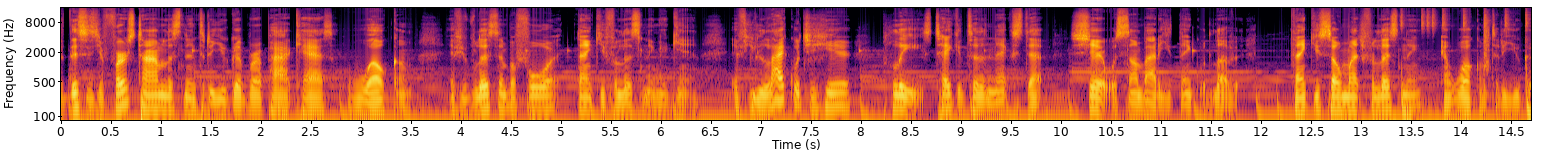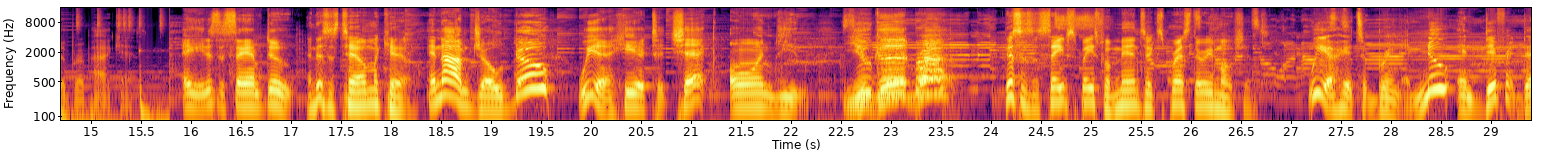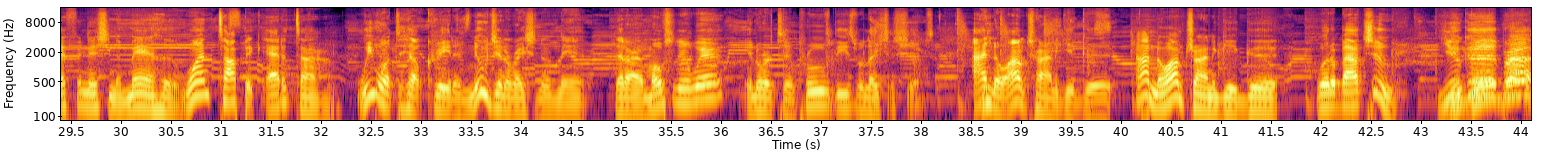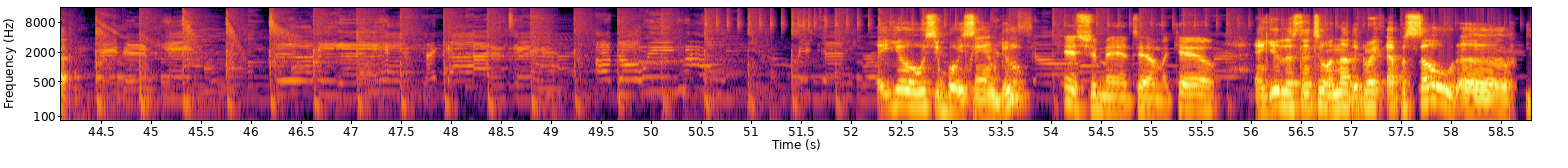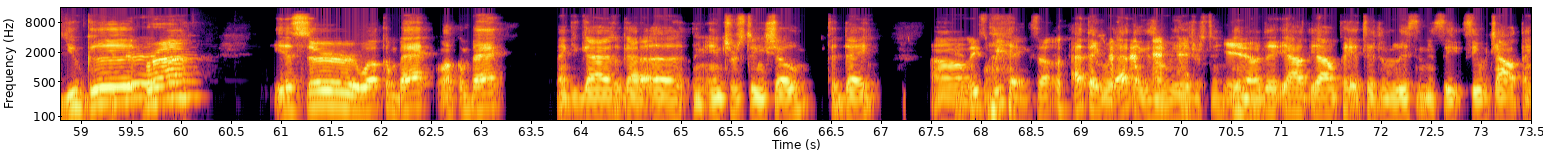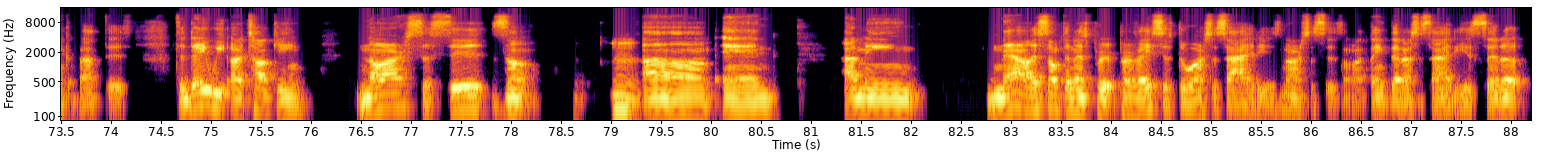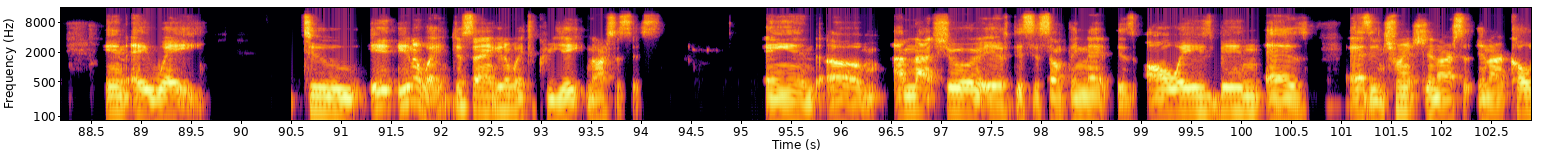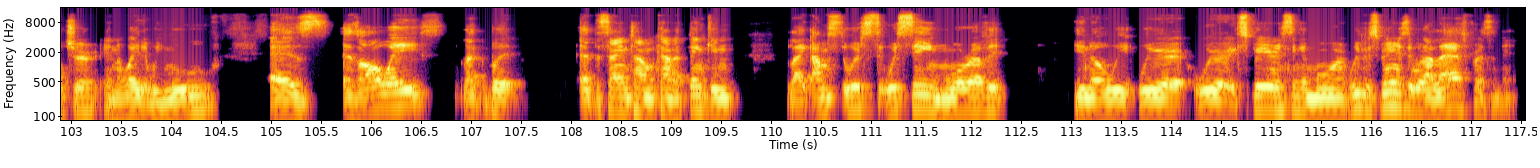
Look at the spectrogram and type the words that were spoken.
If this is your first time listening to the You Good Bro podcast, welcome. If you've listened before, thank you for listening again. If you like what you hear, please take it to the next step. Share it with somebody you think would love it. Thank you so much for listening, and welcome to the You Good Bro podcast. Hey, this is Sam Duke. And this is Tel McKell. And I'm Joe Duke. We are here to check on you. You good, bruh? This is a safe space for men to express their emotions. We are here to bring a new and different definition of manhood, one topic at a time. We want to help create a new generation of men that are emotionally aware in order to improve these relationships. I know I'm trying to get good. I know I'm trying to get good. What about you? You, good, bruh? Hey yo, it's your boy Sam Duke. It's your man Tel McKell. And you're listening to another great episode of You Good, Bruh? Yes, sir. Welcome back. Welcome back. Thank you guys. We got a, uh, an interesting show today. Um, At least we think so. I think we, I think it's gonna be interesting. yeah. You know, they, y'all y'all pay attention listen and see see what y'all think about this. Today we are talking narcissism. Mm. Um, and I mean, now it's something that's per- pervasive through our society is narcissism. I think that our society is set up in a way to, in, a way, just saying, in a way to create narcissists. And um, I'm not sure if this is something that has always been as as entrenched in our in our culture in the way that we move as as always. Like, but at the same time, I'm kind of thinking like I'm we're we're seeing more of it. You know, we we're we're experiencing it more. We've experienced it with our last president.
